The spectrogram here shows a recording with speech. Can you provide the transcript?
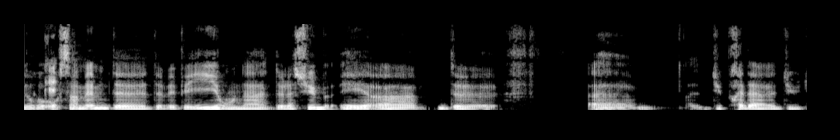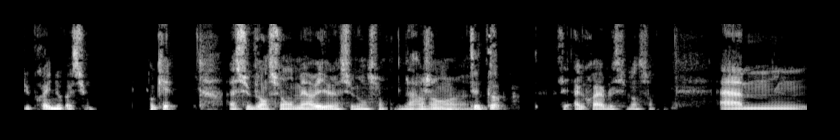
Au sein même de, de, BPI, on a de la sub et euh, de du prêt du, du prêt innovation. Ok. La subvention, merveilleux la subvention. L'argent. C'est top. C'est incroyable la subvention. Euh,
